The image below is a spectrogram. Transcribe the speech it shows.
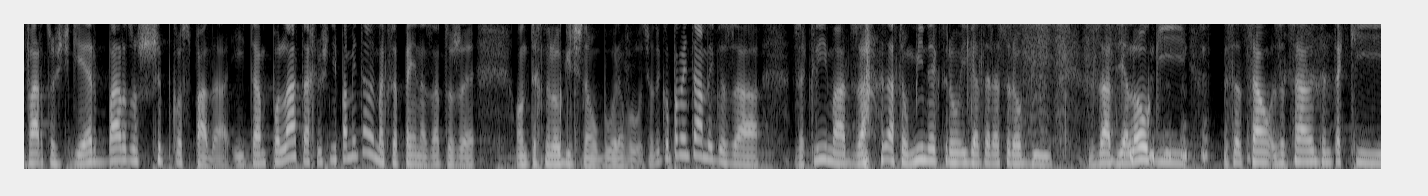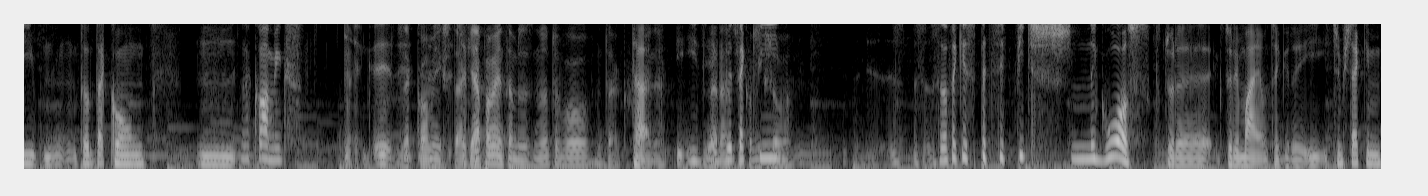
wartość gier bardzo szybko spada i tam po latach już nie pamiętamy Maxa Payne'a za to, że on technologiczną był rewolucją, tylko pamiętamy go za, za klimat, za, za tą minę, którą Iga teraz robi, za dialogi, za, cał, za cały ten taki, mm, tą taką... Mm, za komiks. Y, za komiks, tak. Ja pamiętam, no to było tak. Tak. I, i jakby taki za taki specyficzny głos, który, który mają te gry. I czymś takim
